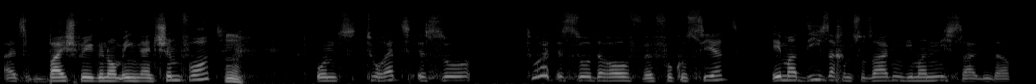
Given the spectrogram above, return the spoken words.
als Beispiel genommen irgendein Schimpfwort. Hm. Und Tourette ist so, Tourette ist so darauf äh, fokussiert, immer die Sachen zu sagen, die man nicht sagen darf.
